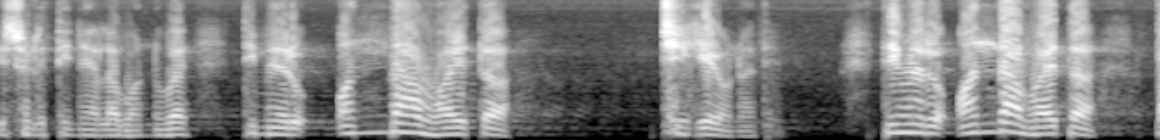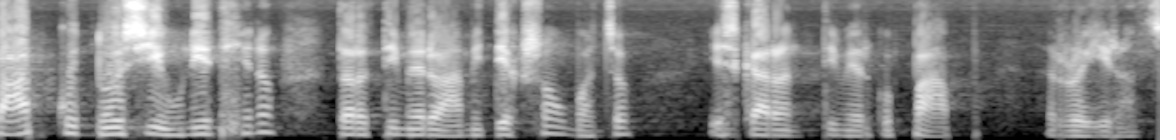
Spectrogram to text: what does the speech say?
यसोले तिनीहरूलाई भन्नुभयो तिमीहरू अन्धा भए त ठिकै हुन थियो तिमीहरू अन्धा भए त पापको दोषी हुने थिएनौ तर तिमीहरू हामी देख्छौँ भन्छौ। यसकारण तिमीहरूको पाप रहिरहन्छ।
